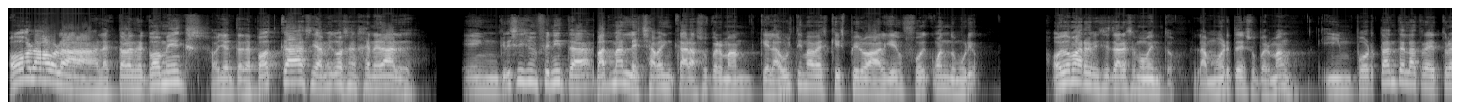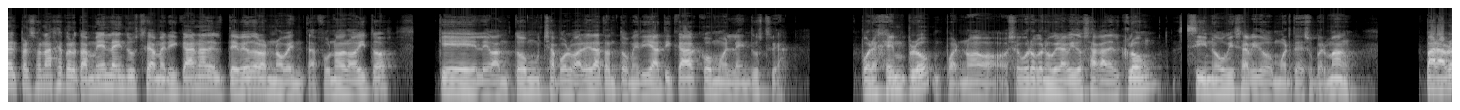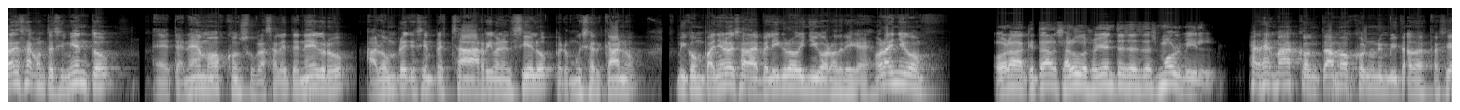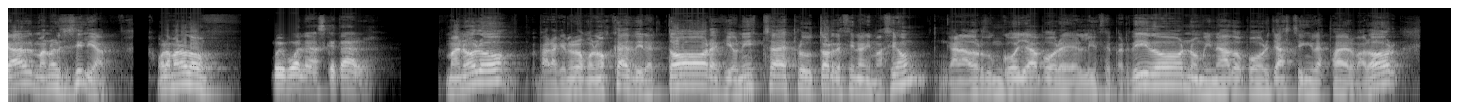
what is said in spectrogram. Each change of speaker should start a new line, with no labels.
Hola, hola, lectores de cómics, oyentes de podcast y amigos en general. En Crisis Infinita, Batman le echaba en cara a Superman que la última vez que inspiró a alguien fue cuando murió. Hoy vamos a revisitar ese momento, la muerte de Superman. Importante en la trayectoria del personaje, pero también en la industria americana del TV de los 90. Fue uno de los hitos que levantó mucha polvareda, tanto mediática como en la industria. Por ejemplo, pues no, seguro que no hubiera habido saga del clon si no hubiese habido muerte de Superman. Para hablar de ese acontecimiento, eh, tenemos con su brazalete negro al hombre que siempre está arriba en el cielo, pero muy cercano, mi compañero de sala de peligro, Íñigo Rodríguez. Hola, Íñigo.
Hola, ¿qué tal? Saludos oyentes desde Smallville.
Además, contamos con un invitado especial, Manuel Sicilia. Hola, Manolo.
Muy buenas, ¿qué tal?
Manolo, para quien no lo conozca, es director, es guionista, es productor de cine animación, ganador de un Goya por El Lince Perdido, nominado por Justin y la Espada del Valor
